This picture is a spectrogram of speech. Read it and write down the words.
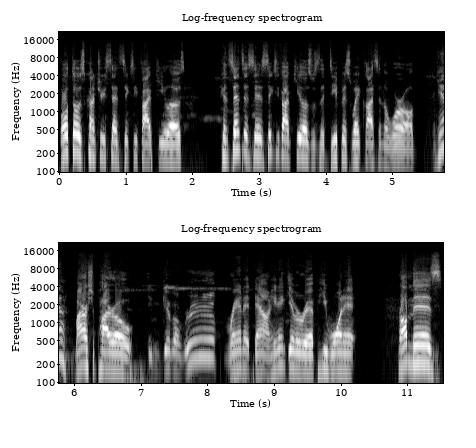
Both those countries said 65 kilos. Consensus is 65 kilos was the deepest weight class in the world. Yeah, Meyer Shapiro Didn't give a rip. ran it down. He didn't give a rip. He won it. Problem is,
